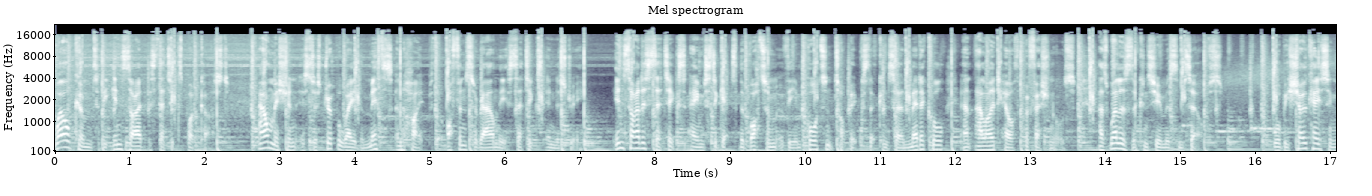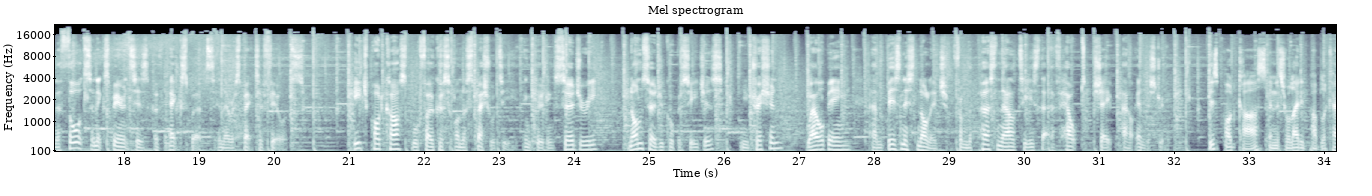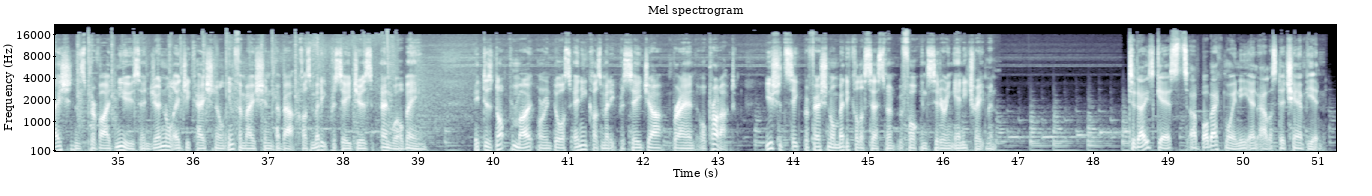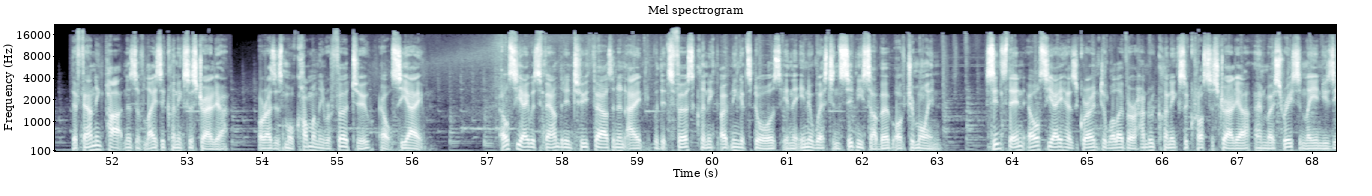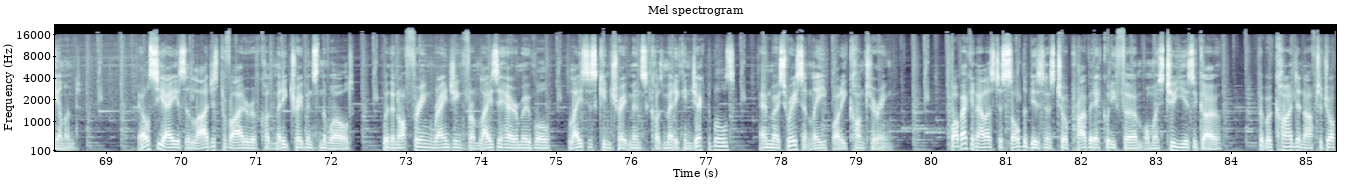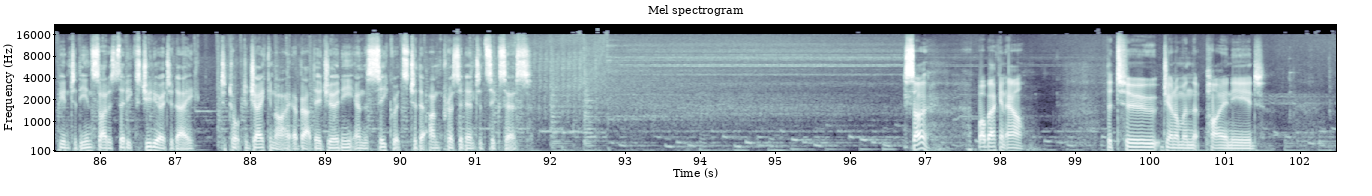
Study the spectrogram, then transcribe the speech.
Welcome to the Inside Aesthetics podcast. Our mission is to strip away the myths and hype that often surround the aesthetics industry. Inside Aesthetics aims to get to the bottom of the important topics that concern medical and allied health professionals, as well as the consumers themselves. We'll be showcasing the thoughts and experiences of experts in their respective fields. Each podcast will focus on a specialty, including surgery, non surgical procedures, nutrition, well-being, and business knowledge from the personalities that have helped shape our industry. This podcast and its related publications provide news and general educational information about cosmetic procedures and well-being. It does not promote or endorse any cosmetic procedure, brand, or product. You should seek professional medical assessment before considering any treatment. Today's guests are Bob Akmoini and Alistair Champion, the founding partners of Laser Clinics Australia, or as it's more commonly referred to, LCA. LCA was founded in 2008 with its first clinic opening its doors in the inner western Sydney suburb of Drummoyne. Since then, LCA has grown to well over 100 clinics across Australia and most recently in New Zealand. LCA is the largest provider of cosmetic treatments in the world, with an offering ranging from laser hair removal, laser skin treatments, cosmetic injectables, and most recently, body contouring. Bobak and Alistair sold the business to a private equity firm almost two years ago but were kind enough to drop into the Inside Aesthetic studio today to talk to Jake and I about their journey and the secrets to their unprecedented success. So, Bobak and Al, the two gentlemen that pioneered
